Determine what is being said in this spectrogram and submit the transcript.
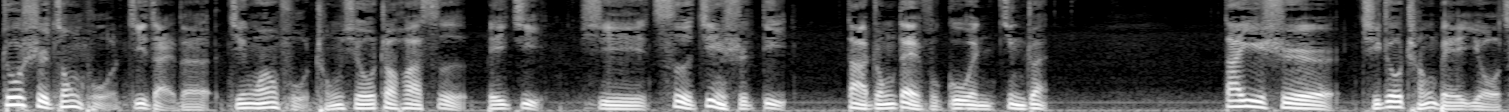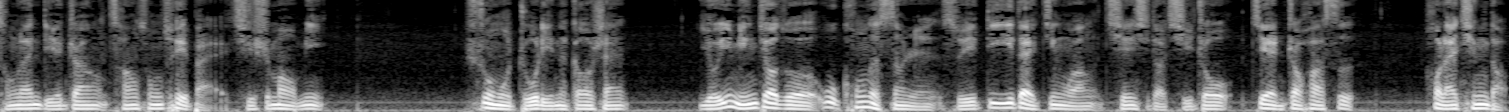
周氏宗谱记载的金王府重修昭化寺碑记，系次进士第大中大夫顾问敬传。大意是齐州城北有层峦叠嶂、苍松翠柏、奇石茂密、树木竹林的高山，有一名叫做悟空的僧人，随第一代金王迁徙到齐州建昭化寺。后来倾倒，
